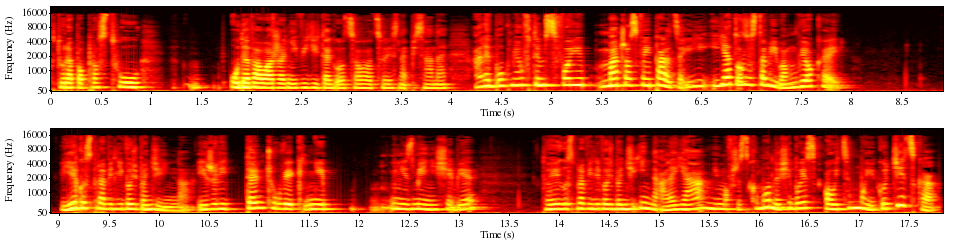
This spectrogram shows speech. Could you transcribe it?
która po prostu udawała, że nie widzi tego, co, co jest napisane, ale Bóg miał w tym swoje, maczał swoje palce i, i ja to zostawiłam. Mówię, okej, okay. jego sprawiedliwość będzie inna. Jeżeli ten człowiek nie, nie zmieni siebie, to jego sprawiedliwość będzie inna, ale ja mimo wszystko modlę się, bo jest ojcem mojego dziecka.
